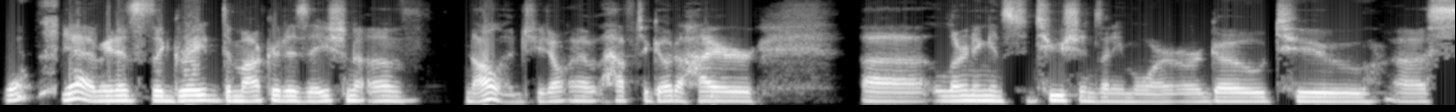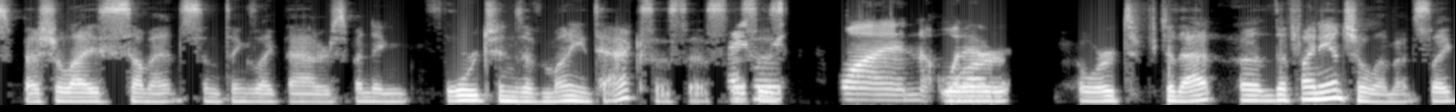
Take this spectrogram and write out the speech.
Yeah. yeah i mean it's the great democratization of knowledge. You don't have to go to higher uh, learning institutions anymore or go to uh, specialized summits and things like that or spending fortunes of money to access this. This is one whatever or to, to that uh, the financial limits. Like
